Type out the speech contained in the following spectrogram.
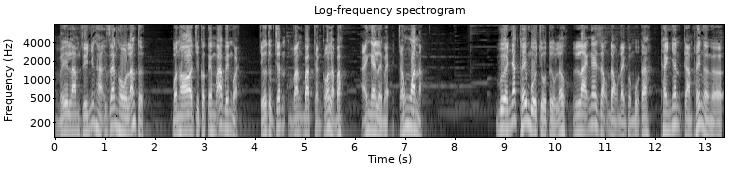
mê làm gì những hạng giang hồ lãng tử. Bọn họ chỉ có cái mã bên ngoài, chứ thực chất vàng bạc chẳng có là bao. Hãy nghe lời mẹ, cháu ngoan nào. Vừa nhắc thấy mụ chủ tiểu lâu, lại nghe giọng đỏng đành của mụ ta, thành nhân cảm thấy ngờ ngợ.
